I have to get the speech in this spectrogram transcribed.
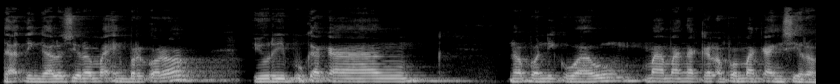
tak tinggal sira ma ing perkara yuri buka kang napa niku wau mamangaken apa maka ing sira?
